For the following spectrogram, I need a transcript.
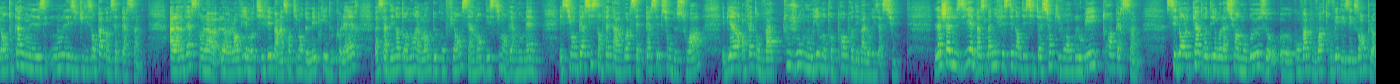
et en tout cas, nous ne les utilisons pas comme cette personne. À l'inverse, quand l'envie est motivée par un sentiment de mépris et de colère, bah, ça dénote en nous un manque de confiance et un manque d'estime envers nous-mêmes. Et si on persiste en fait à avoir cette perception de soi, eh bien en fait on va toujours nourrir notre propre dévalorisation. La jalousie, elle va se manifester dans des situations qui vont englober trois personnes. C'est dans le cadre des relations amoureuses euh, qu'on va pouvoir trouver des exemples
